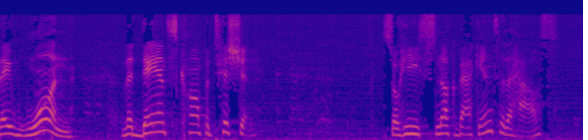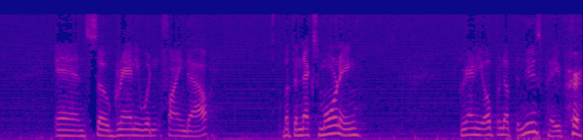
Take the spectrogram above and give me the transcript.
they won the dance competition. So he snuck back into the house, and so Granny wouldn't find out. But the next morning, Granny opened up the newspaper,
